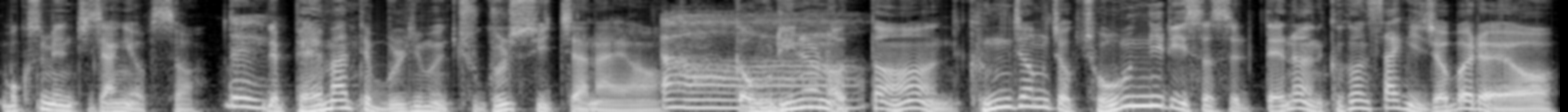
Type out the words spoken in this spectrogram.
목숨엔 지장이 없어. 네. 근데 뱀한테 물리면 죽을 수 있잖아요. 아. 그러니까 우리는 어떤 긍정적 좋은 일이 있었을 때는 그건 싹 잊어버려요.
